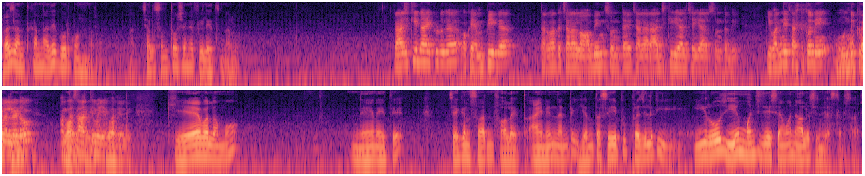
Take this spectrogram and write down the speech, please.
ప్రజలు అంతకన్నా అదే కోరుకుంటున్నారు. చాలా సంతోషంగా ఫీల్ అవుతున్నారు. రాజకీయ నాయకుడిగా ఒక ఎంపీగా తర్వాత చాలా లాబింగ్స్ ఉంటాయి చాలా రాజకీయాలు చేయాల్సి ఉంటుంది. ఇవన్నీ తట్టుకొని ముందుకు వెళ్ళడం అంత సాధ్యమయ్యే పని. కేవలము నేనైతే జగన్ సార్ని ఫాలో అవుతా ఆయన ఏంటంటే ఎంతసేపు ప్రజలకి ఈరోజు ఏం మంచి చేశామని ఆలోచన చేస్తాడు సార్.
